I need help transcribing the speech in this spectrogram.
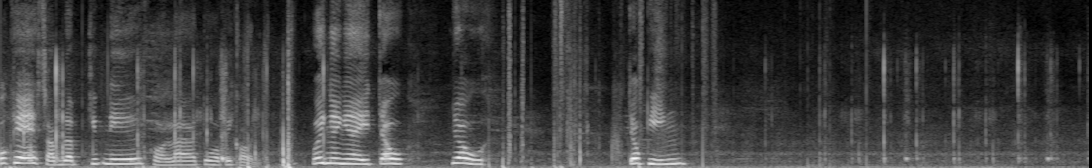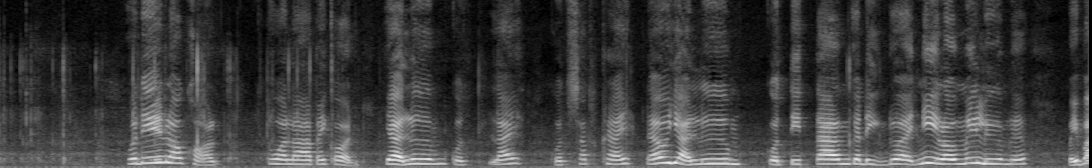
โอเคสำหรับคลิปนี้ขอลาตัวไปก่อนไว้ไงไงเจ้าเจ้า เจ้าพิง วันนี้เราขอตัวลาไปก่อน อย่าลืมกดไลค์กด Subscribe แล้วอย่าลืมกดติดตามกระดิ่งด้วย นี่เราไม่ลืมเลยบ๊ายบ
